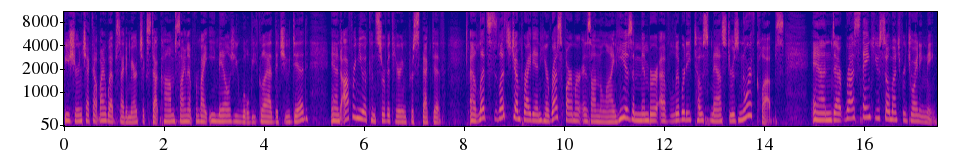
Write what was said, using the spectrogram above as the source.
Be sure and check out my website, Americhicks.com. Sign up for my emails. You will be glad that you did. And offering you a conservatarian perspective. Uh, let's let's jump right in here. Russ Farmer is on the line. He is a member of Liberty Toastmasters North Clubs. And uh, Russ, thank you so much for joining me.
